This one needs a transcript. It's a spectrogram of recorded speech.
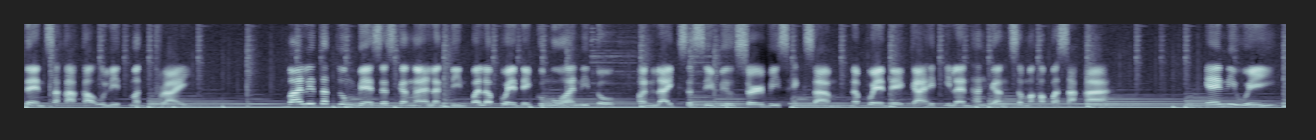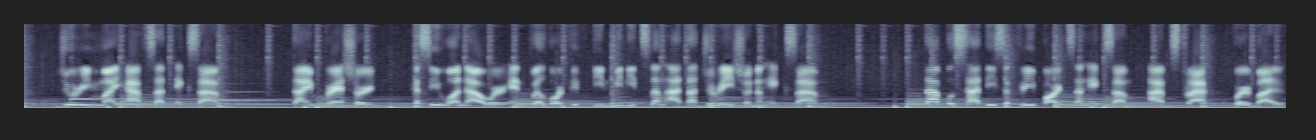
then saka ka ulit mag-try. Bale tatlong beses ka nga lang din pala pwede kumuha nito, unlike sa civil service exam, na pwede kahit ilan hanggang sa makapasa ka. Anyway, during my AFSAT exam, time pressured, kasi 1 hour and 12 or 15 minutes lang ata duration ng exam. Tapos hati sa 3 parts ang exam, abstract, verbal,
